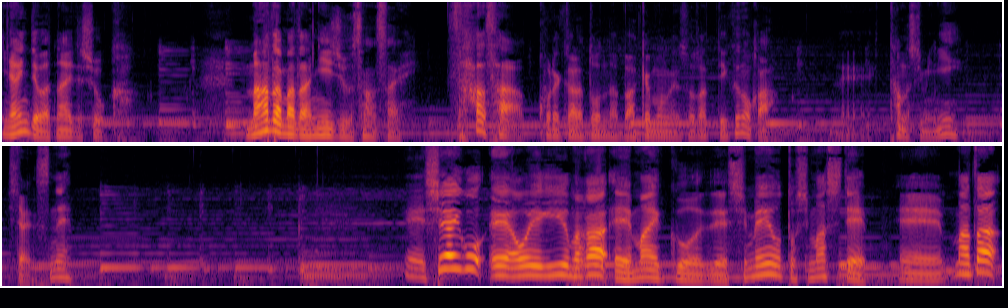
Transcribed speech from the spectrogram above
いないんではないでしょうか。まだまだ23歳。さあさあ、これからどんな化け物に育っていくのか、えー、楽しみにしたいですね。えー、試合後、えー、青柳優馬が、えー、マイクをで締めようとしまして、えー、また、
